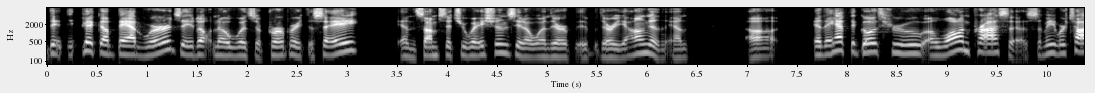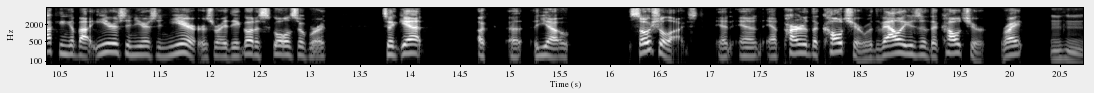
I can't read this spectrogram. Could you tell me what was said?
They, they pick up bad words. They don't know what's appropriate to say in some situations, you know, when they're, they're young and, and, uh, and they have to go through a long process. I mean, we're talking about years and years and years, right? They go to school and so forth to get, a, a you know, socialized and, and, and part of the culture with the values of the culture, right? Mm-hmm.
